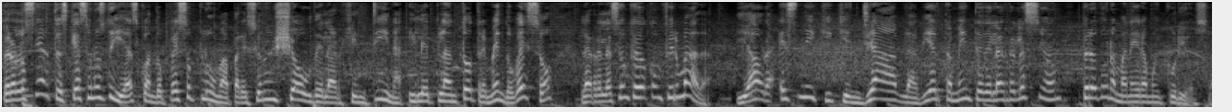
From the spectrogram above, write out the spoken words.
Pero lo cierto es que hace unos días, cuando Peso Pluma apareció en un show de la Argentina y le plantó tremendo beso, la relación quedó confirmada. Y ahora es Nicky quien ya habla abiertamente de la relación, pero de una manera muy curiosa.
